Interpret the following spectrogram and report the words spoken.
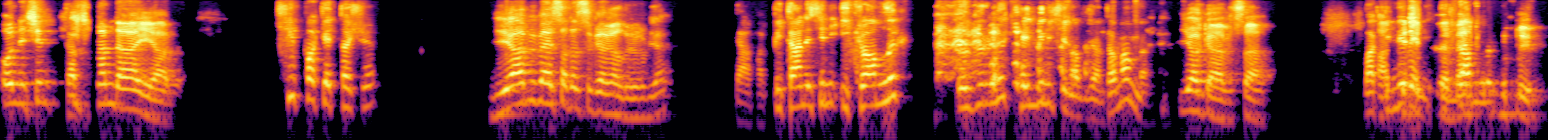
Onun için Tabii. içmem daha iyi abi. Çift paket taşı. Niye abi ben sana sigara alıyorum ya? Ya bak bir tanesini ikramlık, öbürünü kendin için alacaksın tamam mı? Yok abi sağ ol. Bak Abi dinle beni. ederim. Ben İkramlık, çok mutluyum.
